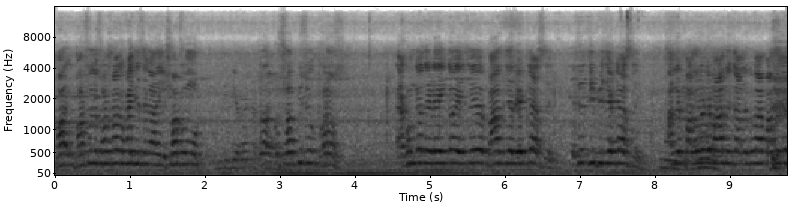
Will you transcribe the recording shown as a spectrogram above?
ছশো টাকা পাইতেছে গাড়ি সর্বমোট সব কিছু খরচ। এখনকার যেটা এই এই যে বাঁধ যে রেটে আছে, এই যে জিপি যেটা আছে, আমি পালো রেটে বাঁধ দিচ্ছি আমি পালো রেটে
